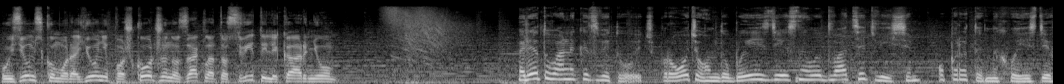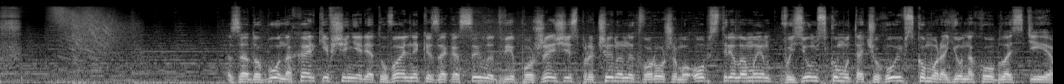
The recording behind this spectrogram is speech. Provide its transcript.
У Зюмському районі пошкоджено заклад освіти, лікарню. Рятувальники звітують, протягом доби здійснили 28 оперативних виїздів. За добу на Харківщині рятувальники загасили дві пожежі, спричинених ворожими обстрілами в Ізюмському та Чугуївському районах області.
